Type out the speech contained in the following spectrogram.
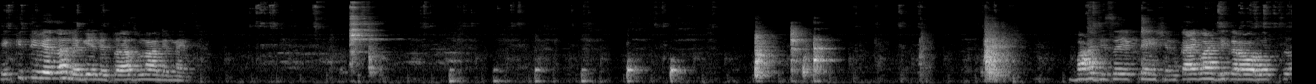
हे किती वेळ झालं गेले तर अजून आले नाहीत. भाजीचं एक टेन्शन काय भाजी करावं रोजचं?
